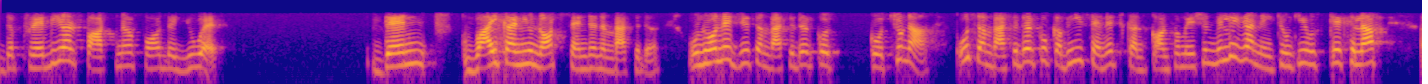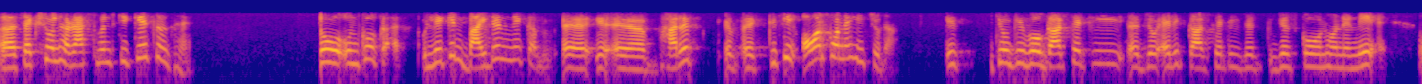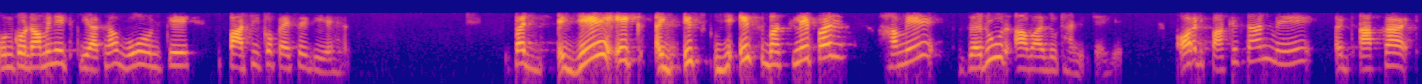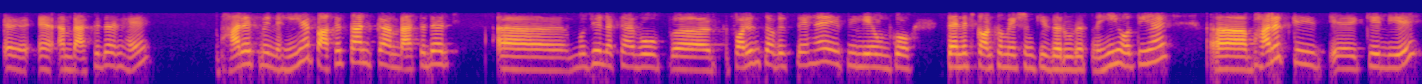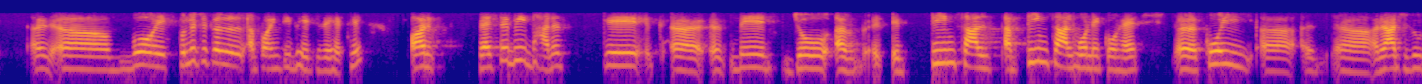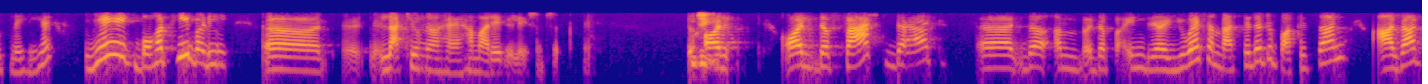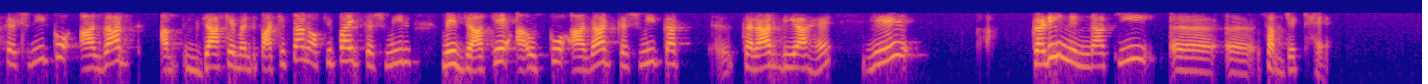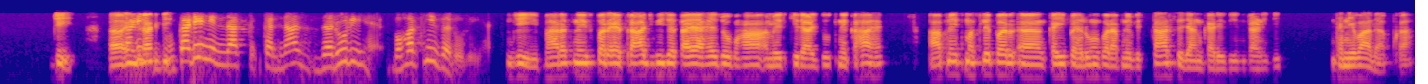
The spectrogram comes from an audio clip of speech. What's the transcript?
the premier partner for the US then why can you not send an ambassador उन्होंने जिस ambassador को को चुना, उस ambassador को कभी senate conformation मिलेगा नहीं, क्योंकि उसके खिलाफ सेक्सुअल हरासमेंट की केसेस हैं। तो उनको लेकिन बाइडेन ने भारत किसी और को नहीं चुना। क्योंकि वो गार्सेटी जो एरिक गार्सेटी जिसको उन्होंने ने, उनको नॉमिनेट किया था, वो उनके पार्टी को पैसे दिए हैं। पर ये एक, इस इस मसले पर हमें ज़रूर आवाज़ उठानी चाहिए। और पाकिस्तान में आपका एम्बेसडर है भारत में नहीं है पाकिस्तान का एम्बेसडर मुझे लगता है वो फॉरेन सर्विस से है इसीलिए उनको सेनेट कॉन्फर्मेशन की ज़रूरत नहीं होती है। आ, भारत के के लिए आ, वो एक पॉलिटिकल अपॉइंटी भेज रहे थे। और वैसे भी भारत के आ, में जो अब तीन साल अब तीन साल होने को है कोई राजदूत नहीं है। ये एक बहुत ही बड़ी लैक्यूना है हमारे रिलेशनशिप में। और और the fact that the US ambassador to Pakistan Azad Kashmir को आज़ाद अब जाके मतलब पाकिस्तान ऑक्यूपाइड कश्मीर में जाके उसको आज़ाद कश्मीर का करार दिया है ये कड़ी निंदा की सब्जेक्ट है। कड़ी, कड़ी निंदा करना ज़रूरी है बहुत ही ज़रूरी है। जी भारत ने इस पर ऐतराज भी जताया है जो वहाँ अमेरिकी राजदूत ने कहा है। आपने इस मसले पर कई पहलुओं पर आपने विस्तार से जानकारी दी इंद्राणी जी। धन्यवाद आपका।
